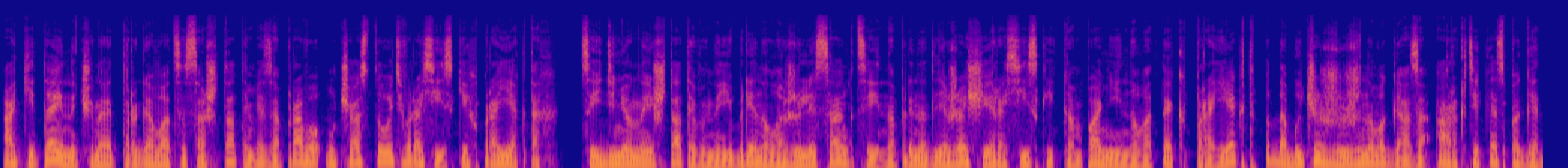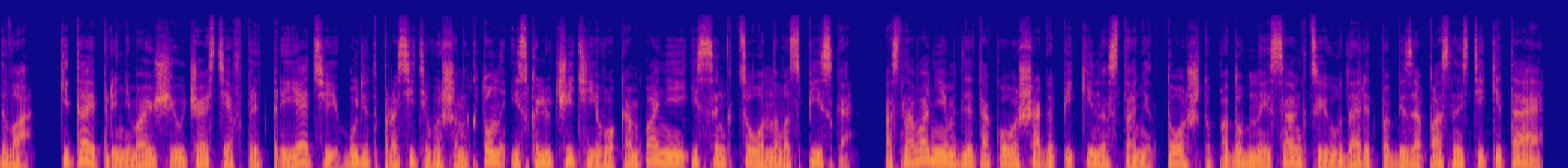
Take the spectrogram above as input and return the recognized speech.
а Китай начинает торговаться со Штатами за право участвовать в российских проектах. Соединенные Штаты в ноябре наложили санкции на принадлежащий российской компании «Новотек» проект по добыче сжиженного газа «Арктик СПГ-2», Китай, принимающий участие в предприятии, будет просить Вашингтон исключить его компании из санкционного списка. Основанием для такого шага Пекина станет то, что подобные санкции ударят по безопасности Китая,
